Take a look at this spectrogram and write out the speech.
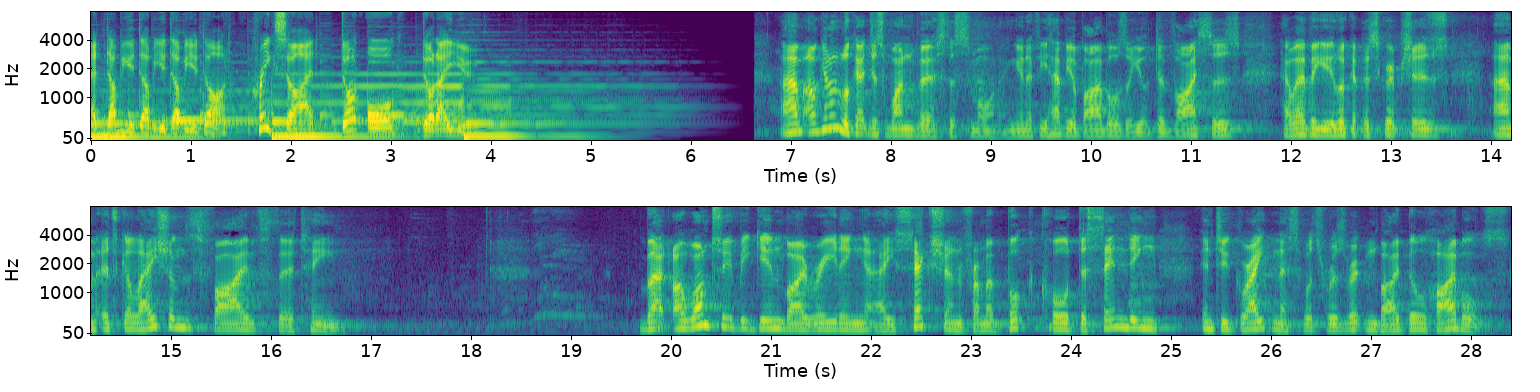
at www.creekside.org.au. Um, I'm going to look at just one verse this morning, and if you have your Bibles or your devices, however you look at the scriptures, um, it's Galatians 5:13. But I want to begin by reading a section from a book called Descending into Greatness, which was written by Bill Hybels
